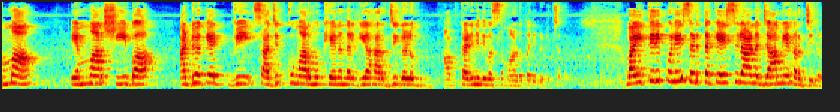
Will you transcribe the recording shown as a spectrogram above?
അമ്മ M R Sheeba advocate V Sajith Kumar മുഖേന നൽകിയ ഹർജികളും കഴിഞ്ഞ ദിവസമാണ് പരിഗണിച്ചത്. വൈത്തിരി പോലീസ് എടുത്ത കേസിലാണ് ജാമ്യ ഹർജികൾ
